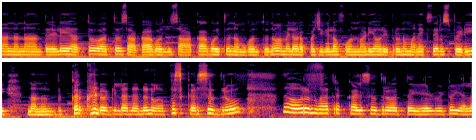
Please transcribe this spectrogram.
ನನ್ನನ್ನು? ಅಂತೇಳಿ ಹತ್ತು ಹತ್ತು, ಸಾಕಾಗೋದು, ಸಾಕಾಗೋಯ್ತು ನಮಗಂತೂ ಆಮೇಲೆ ಅವ್ರ ಅಪ್ಪಾಜಿಗೆಲ್ಲ ಫೋನ್ ಮಾಡಿ ಅವರಿಬ್ರು ಮನೆಗೆ ಸೇರಿಸ್ಬೇಡಿ ನನ್ನನ್ನು ಕರ್ಕೊಂಡೋಗಿಲ್ಲ, ನನ್ನನ್ನು ವಾಪಸ್ ಕರೆಸಿದ್ರು. ಅವ್ರನ್ನ ಮಾತ್ರ ಕಳಿಸಿದ್ರು, ಅಂತ ಹೇಳ್ಬಿಟ್ಟು ಎಲ್ಲ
